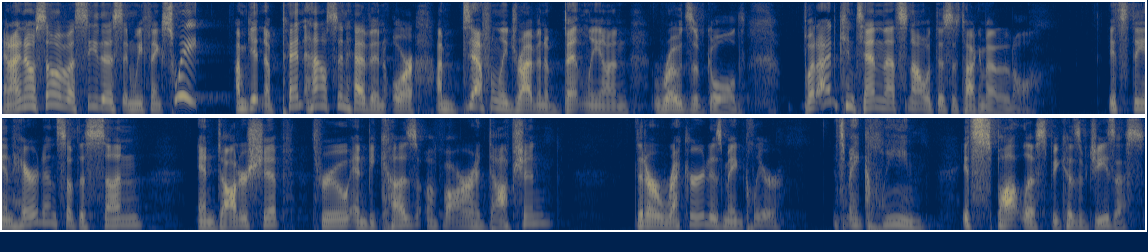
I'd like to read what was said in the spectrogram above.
And I know some of us see this and we think, sweet, I'm getting a penthouse in heaven, or I'm definitely driving a Bentley on roads of gold. But I'd contend that's not what this is talking about at all. It's the inheritance of the son and daughtership through and because of our adoption that our record is made clear. It's made clean. It's spotless because of Jesus.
